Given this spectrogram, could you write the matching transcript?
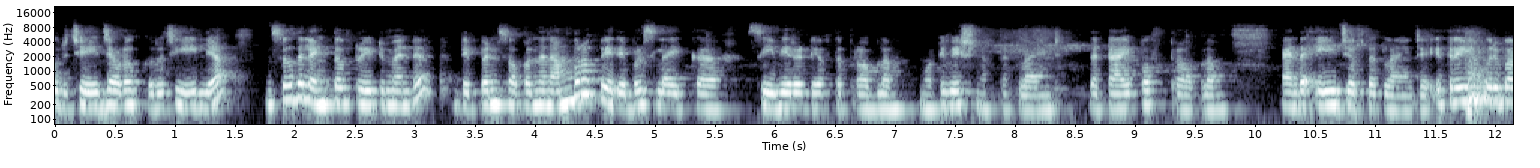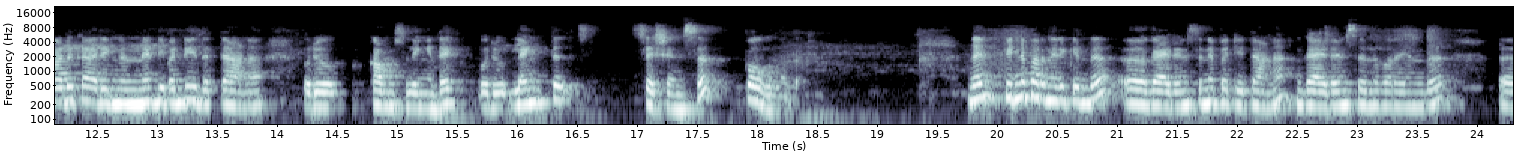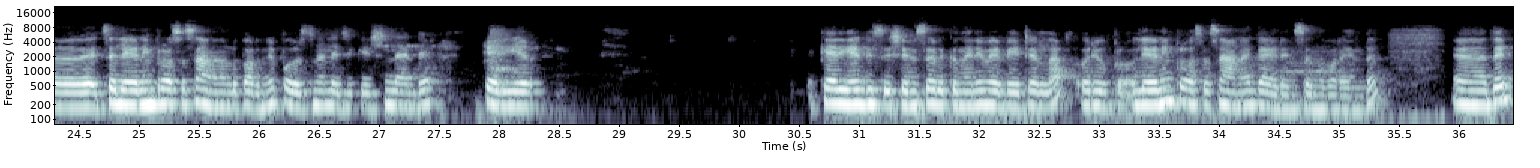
ഒരു ചേഞ്ച് അവിടെ ഒക്കർ ചെയ്യില്ല. So the length of treatment depends upon the number of variables like severity of the problem motivation of the client the type of problem and the age of the client ഇത്രയും ഒരുപാട് കാര്യങ്ങളിനെ depend ചെയ്തിട്ടാണ് ഒരു കൗൺസിലിങ്ങിന്റെ ഒരു length sessions പോകുന്നത്. Then പിന്നെ പറഞ്ഞിരിക്കുന്നത് ഗൈഡൻസിനെ പറ്റിയിട്ടാണ്. Guidance എന്ന് പറയുന്നത് ഇറ്റ്സ് എ ലേണിംഗ് പ്രോസസ് ആണ് നമ്മൾ പറഞ്ഞു. Personal education and career career decisions എടുക്കുന്നതിന് വേണ്ടിയിട്ടുള്ള ഒരു ലേണിംഗ് പ്രോസസ്സാണ് ഗൈഡൻസ് എന്ന് പറയുന്നത്. ദെൻ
